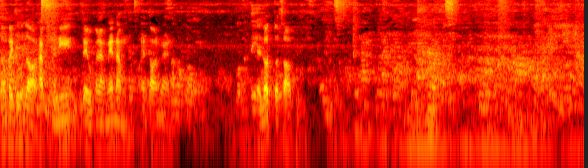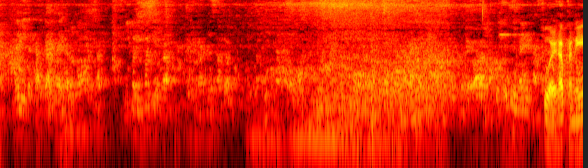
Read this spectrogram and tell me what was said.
ลองไปดูต่อครับ อันนี้เซลล์กำลังแนะนำขั้นตอนการแต่รถตรวจสอบ ไม่มีตะขาบจ่ายให้ครับ มีข้อดีข้อเสียก็สวยครับคันนี้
